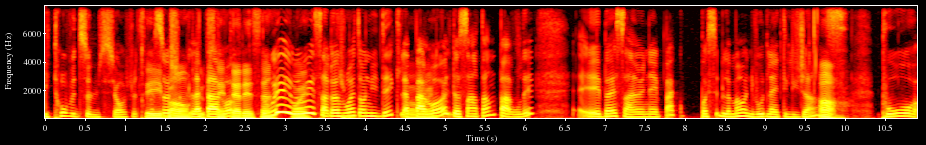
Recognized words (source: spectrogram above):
il trouve une solution. Je trouve c'est ça, bon, la c'est parole. intéressant. Oui, oui, ça rejoint ton idée que la parole, de s'entendre parler, eh ben, ça a un impact possiblement au niveau de l'intelligence Ah. pour,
